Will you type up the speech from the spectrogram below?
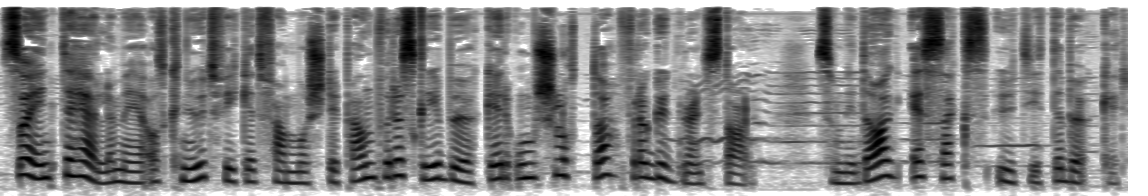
Så endte det hele med at Knut fikk et femårsstipend for å skrive bøker om slåtta fra Gudbrandsdalen, som i dag er seks utgitte bøker.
